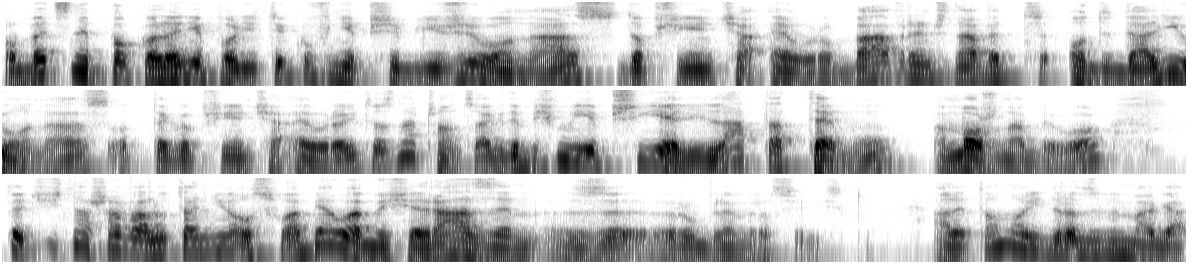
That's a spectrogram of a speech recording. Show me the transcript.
Obecne pokolenie polityków nie przybliżyło nas do przyjęcia euro, ba wręcz nawet oddaliło nas od tego przyjęcia euro i to znacząco. A gdybyśmy je przyjęli lata temu, a można było, to dziś nasza waluta nie osłabiałaby się razem z rublem rosyjskim. Ale to, moi drodzy, wymaga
